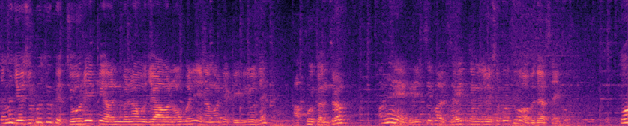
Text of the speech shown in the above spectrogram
તમે જોઈ શકો છો કે ચોરી કે અનબનાવો જે આવા ન બને, એના માટે ટીડીઓ સાહેબ, આખું તંત્ર અને પ્રિન્સિપાલ સહિત તમે જોઈ શકો છો આ બધા સાહેબો. તો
